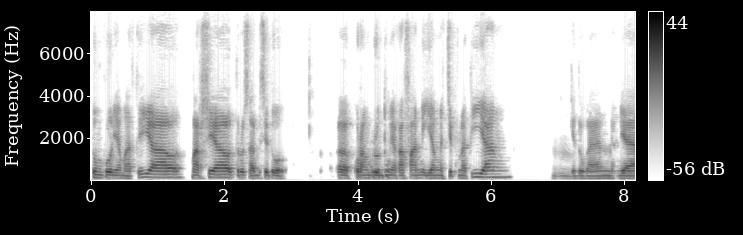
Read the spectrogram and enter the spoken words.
tumpulnya Martial, Martial, terus habis itu eh, kurang beruntungnya Cavani yang ngecip kena tiang Mm-mm. gitu kan. Dan ya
